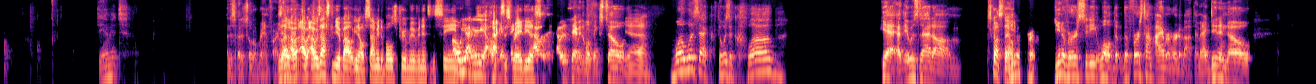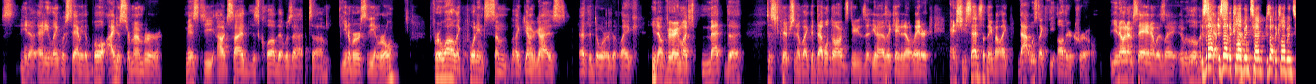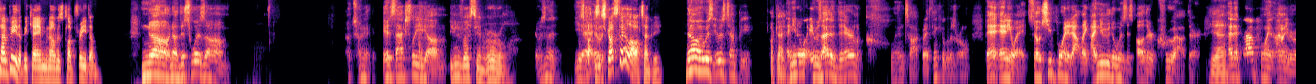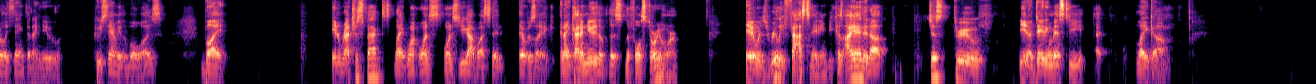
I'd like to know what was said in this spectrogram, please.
damn it. I just had a total brain fart. I, I, I, was asking you about, you know, Sammy the Bull's crew moving into the scene. Oh yeah, yeah, yeah. Axis okay, Radius. That was, that was the Sammy the Bull thing. So yeah, what was that? There was a club. Yeah, it was at um Scottsdale University. Well, the, the first time I ever heard about them, and I didn't know, you know, any link with Sammy the Bull. I just remember Misty outside this club that was at um, University and Rural for a while, like pointing to some like younger guys at the door that like you know very much met the description of like the devil dogs dudes that you know as i came to know it later and she said something about like that was like the other crew you know what i'm saying? It was like it was a little bit is that is that the club in tempe is that the club in tempe that became known as club freedom? No no this was um i'm trying to it's actually um university and rural. it wasn't it? Yeah Scott, is it, was, it scottsdale or tempe? No it was it was tempe. Okay. And you know what? It was either there Talk, but I think it was Roll. But anyway, so she pointed out, like, I knew there was this other crew out there. Yeah. And at that point, I don't even really think that I knew who Sammy the Bull was. But in retrospect, like once once you got busted, it was like, and I kind of knew the, the the full story more. It was really fascinating because I ended up just through you know dating misty like um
